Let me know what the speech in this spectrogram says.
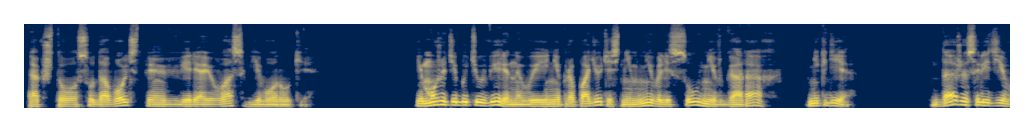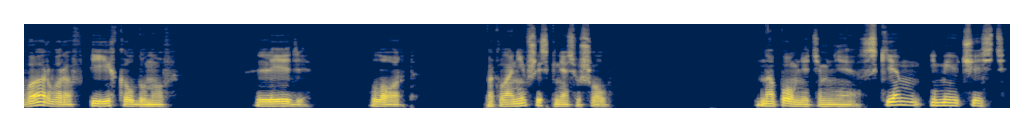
Так что с удовольствием вверяю вас в его руки. И можете быть уверены, вы не пропадете с ним ни в лесу, ни в горах, нигде. Даже среди варваров и их колдунов. Леди, лорд. Поклонившись, князь ушел. Напомните мне, с кем имею честь?»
